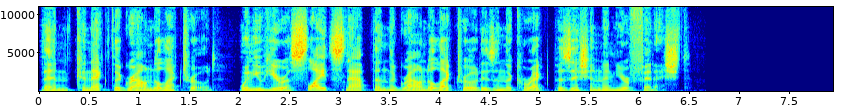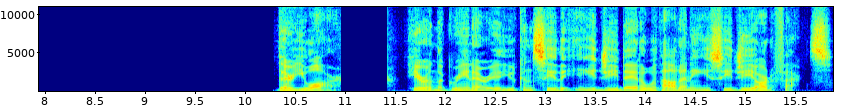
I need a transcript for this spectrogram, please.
Then connect the ground electrode. When you hear a slight snap then the ground electrode is in the correct position and you're finished. There you are. Here in the green area you can see the EEG data without any ECG artifacts.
